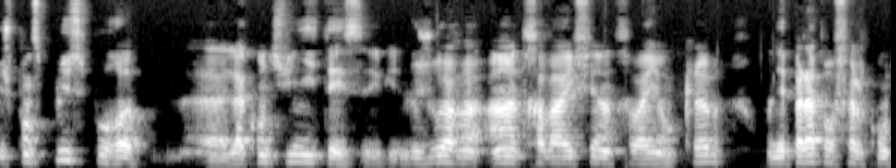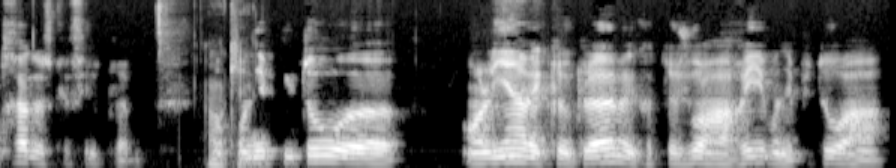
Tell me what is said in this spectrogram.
je pense plus pour euh, la continuité. Le joueur a un travail, fait un travail en club. On n'est pas là pour faire le contraire de ce que fait le club. Donc on est plutôt en lien avec le club et quand le joueur arrive, on est plutôt à,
